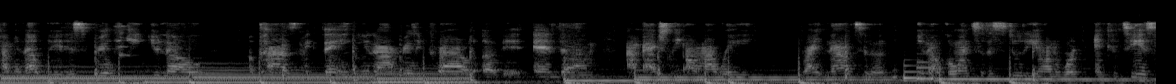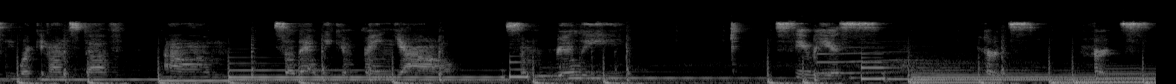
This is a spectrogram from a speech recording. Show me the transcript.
coming up with. It's really, you know, a cosmic thing. You know, I'm really proud of it, and um, I'm actually on my way right now to, you know, go into the studio and work and continuously working on stuff, um, so that we can bring y'all some really serious hertz, hertz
